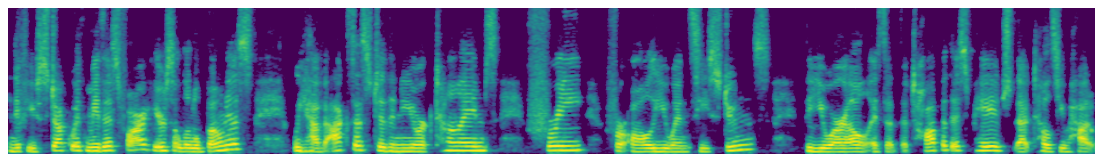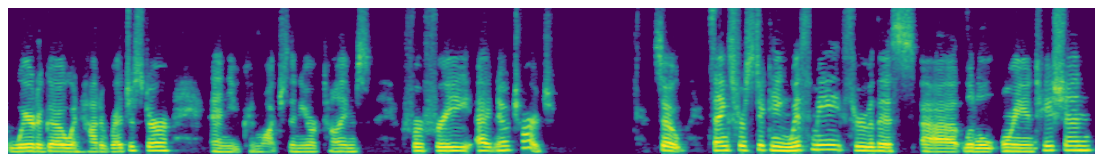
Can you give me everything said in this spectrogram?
And if you stuck with me this far, here's a little bonus. We have access to the New York Times free for all UNC students. The URL is at the top of this page. That tells you how, where to go and how to register. And you can watch the New York Times for free at no charge. So thanks for sticking with me through this uh, little orientation.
